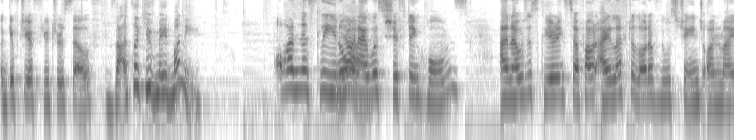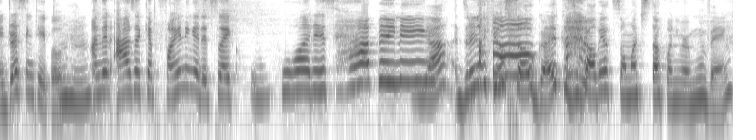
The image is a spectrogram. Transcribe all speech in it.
A gift to your future self. Exactly. It's like you've made money. Honestly, you know, when I was shifting homes and I was just clearing stuff out, I left a lot of loose change on my dressing table. Mm-hmm. And then as I kept finding it, it's like, what is happening? Yeah, didn't it feel so good? Because you probably had so much stuff when you were moving.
